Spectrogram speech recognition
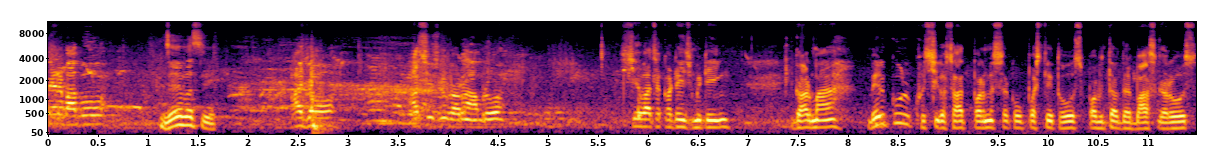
मेरो बाबु जय मसी आज घरमा हाम्रो सेवा कटेज मिटिङ घरमा बिल्कुल खुसीको साथ परमेश्वरको उपस्थित होस् पवित्र बास गरोस्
